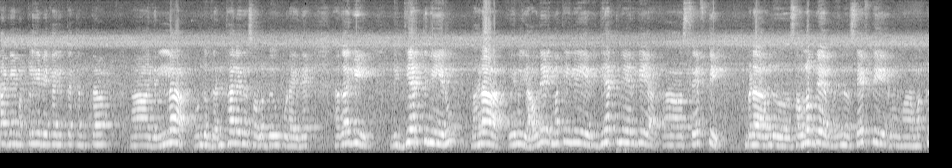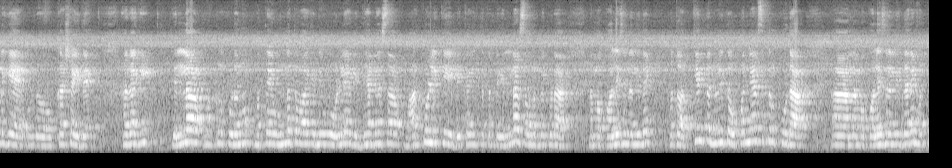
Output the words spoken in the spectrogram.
ಹಾಗೆ ಮಕ್ಕಳಿಗೆ ಬೇಕಾಗಿರ್ತಕ್ಕಂಥ ಎಲ್ಲ ಒಂದು ಗ್ರಂಥಾಲಯದ ಸೌಲಭ್ಯವೂ ಕೂಡ ಇದೆ. ಹಾಗಾಗಿ ವಿದ್ಯಾರ್ಥಿನಿಯರು ಬಹಳ ಏನು ಯಾವುದೇ, ಮತ್ತು ಇಲ್ಲಿ ವಿದ್ಯಾರ್ಥಿನಿಯರಿಗೆ ಸೇಫ್ಟಿ, ಬಹಳ ಒಂದು ಸೌಲಭ್ಯ, ಏನು ಸೇಫ್ಟಿ ಮಕ್ಕಳಿಗೆ ಒಂದು ಅವಕಾಶ ಇದೆ. ಹಾಗಾಗಿ ಎಲ್ಲ ಮಕ್ಕಳು ಕೂಡ ಮತ್ತು ಉನ್ನತವಾಗಿ ನೀವು ಒಳ್ಳೆಯ ವಿದ್ಯಾಭ್ಯಾಸ ಮಾಡಿಕೊಳ್ಳಿಕ್ಕೆ ಬೇಕಾಗಿರ್ತಕ್ಕಂಥ ಎಲ್ಲ ಸೌಲಭ್ಯ ಕೂಡ ನಮ್ಮ ಕಾಲೇಜಿನಲ್ಲಿದೆ. ಮತ್ತು ಅತ್ಯಂತ ನುರಿತ ಉಪನ್ಯಾಸಕರು ಕೂಡ ನಮ್ಮ ಕಾಲೇಜಿನಲ್ಲಿದ್ದಾರೆ. ಮತ್ತು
